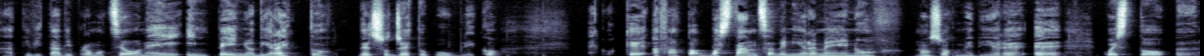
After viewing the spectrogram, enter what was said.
attività di promozione e impegno diretto del soggetto pubblico, ecco, che ha fatto abbastanza venire meno, non so come dire, eh, questo eh,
